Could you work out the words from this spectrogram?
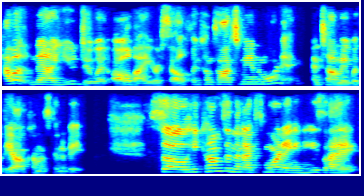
How about now you do it all by yourself and come talk to me in the morning and tell me what the outcome is going to be. So he comes in the next morning and he's like,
